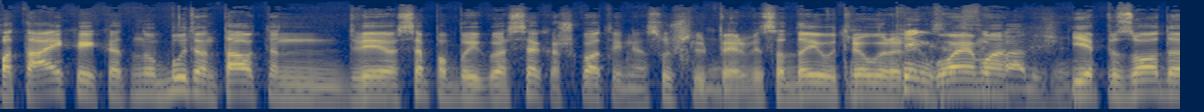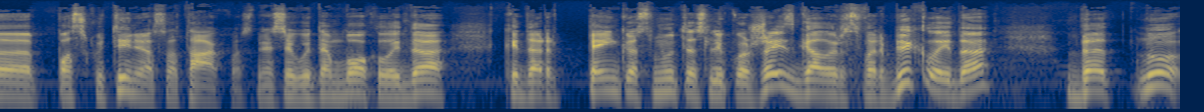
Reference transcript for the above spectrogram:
pataikai, kad nu, būtent tau ten dviejose pabaigose kažko tai nesušilpė ir visada jautriau yra reaguojama į epizodą paskutinės atakos. Nes jeigu ten buvo klaida, kai dar penkios minutės liko žais, gal ir svarbi klaida, bet, nu,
